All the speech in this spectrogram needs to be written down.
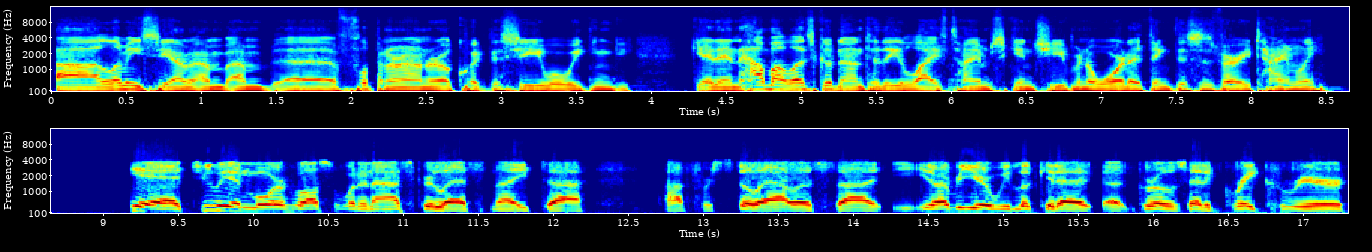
uh, let me see. I'm I'm, I'm uh, flipping around real quick to see what we can g- get in. How about let's go down to the Lifetime Skin Achievement Award? I think this is very timely. Yeah, Julianne Moore, who also won an Oscar last night uh, uh, for Still Alice. Uh, you know, every year we look at a, a girl who's had a great career,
